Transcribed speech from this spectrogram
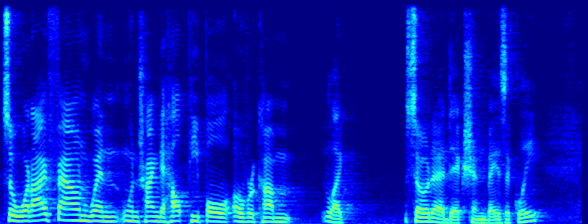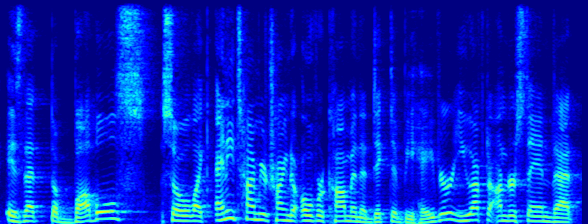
So what I found when when trying to help people overcome like soda addiction basically is that the bubbles so like anytime you're trying to overcome an addictive behavior, you have to understand that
